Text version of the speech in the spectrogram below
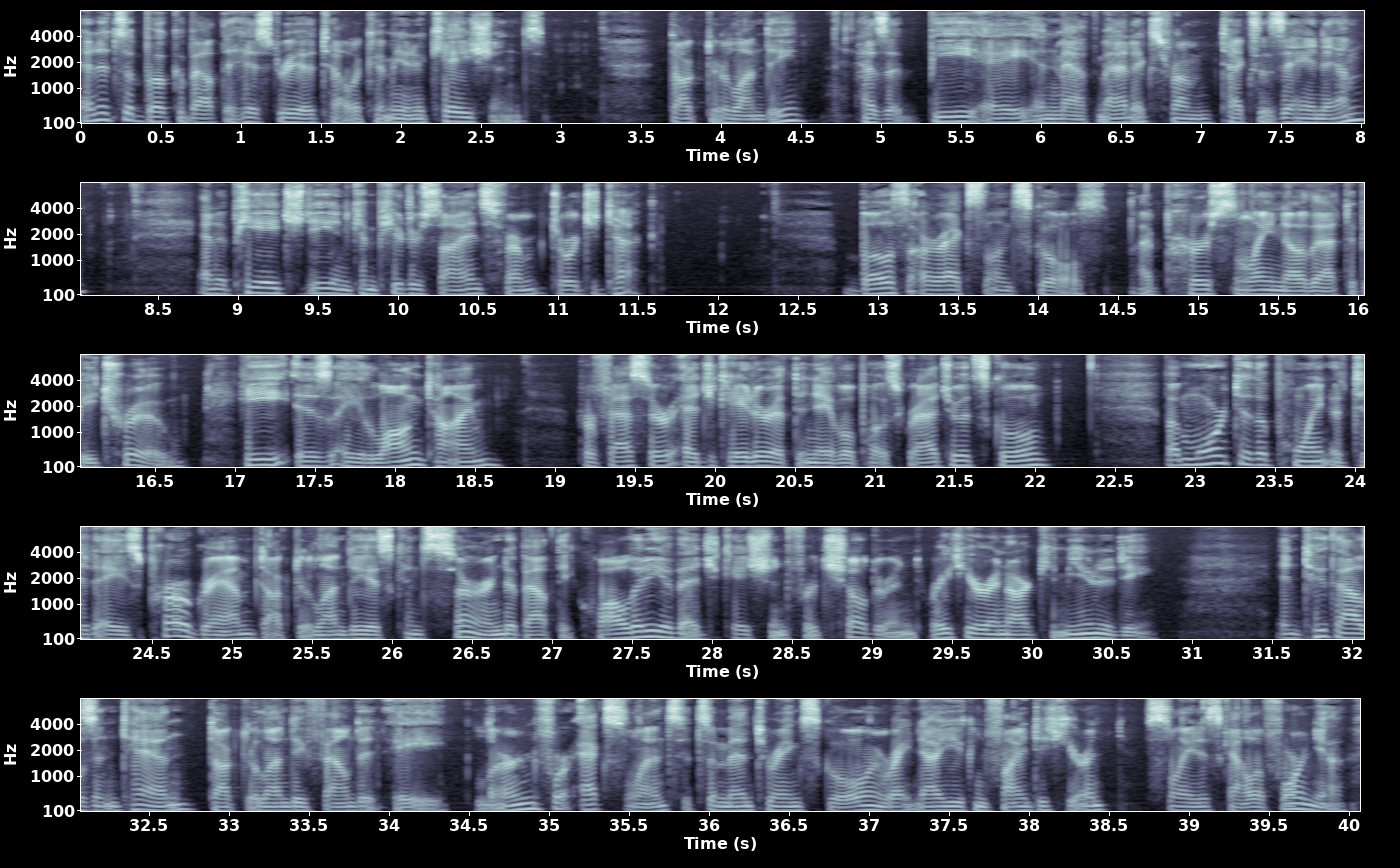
And it's a book about the history of telecommunications. Dr. Lundy has a BA in mathematics from Texas A&M and a PhD in computer science from Georgia Tech. Both are excellent schools. I personally know that to be true. He is a long-time professor, educator at the Naval Postgraduate School. But more to the point of today's program, Dr. Lundy is concerned about the quality of education for children right here in our community. In 2010, Dr. Lundy founded a Learn for Excellence. It's a mentoring school, and right now you can find it here in Salinas, California.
